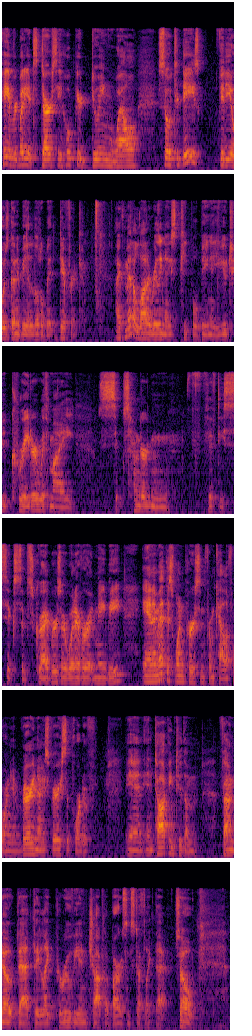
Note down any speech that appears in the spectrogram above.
Hey everybody, it's Darcy. Hope you're doing well. So today's video is going to be a little bit different. I've met a lot of really nice people being a YouTube creator with my 656 subscribers or whatever it may be. And I met this one person from California, very nice, very supportive. And in talking to them, found out that they like Peruvian chocolate bars and stuff like that. So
